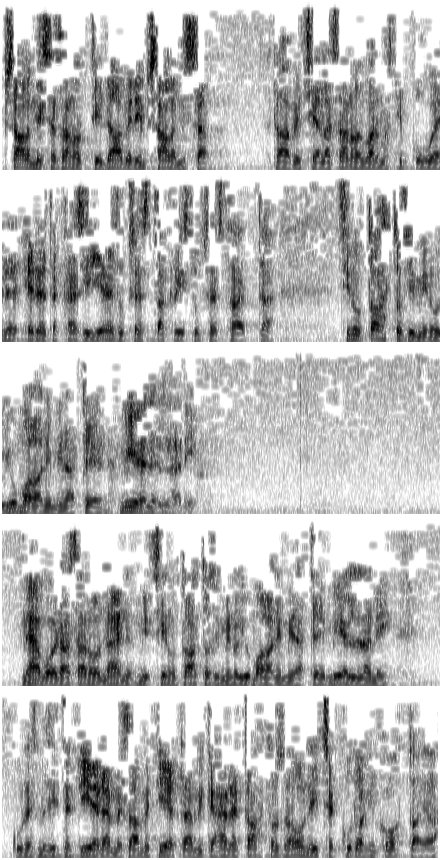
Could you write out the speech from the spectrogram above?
psalmissa sanottiin, Davidin psalmissa, David siellä sanoi varmasti puhuen edeltä käsi Jeesuksesta, Kristuksesta, että sinun tahtosi minun Jumalani minä teen mielelläni. Mehän voidaan sanoa näin, sinun tahtosi minun Jumalani minä teen mielelläni, kunnes me sitten tiedämme, saamme tietää, mikä hänen tahtonsa on itse kudakin kohtaa, ja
